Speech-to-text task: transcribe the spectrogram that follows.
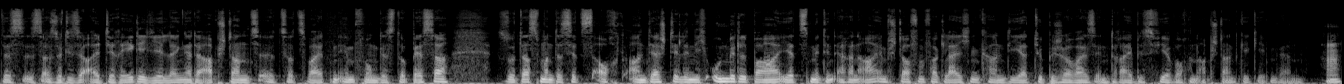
Das ist also diese alte Regel, je länger der Abstand äh, zur zweiten Impfung, desto besser, so dass man das jetzt auch an der Stelle nicht unmittelbar jetzt mit den RNA-Impfstoffen vergleichen kann, die ja typischerweise in drei bis vier Wochen Abstand gegeben werden. Hm.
